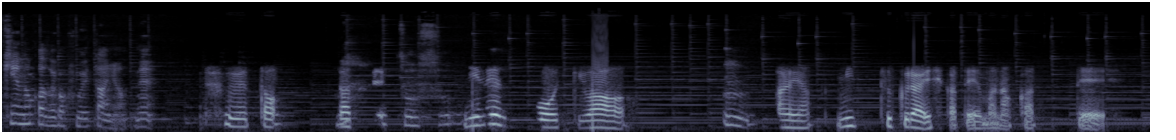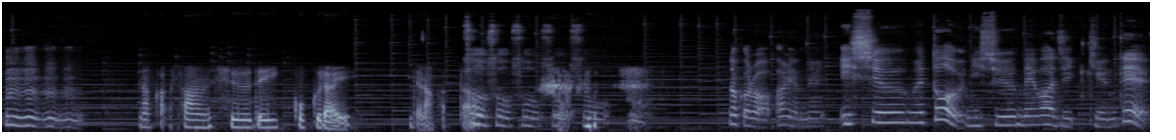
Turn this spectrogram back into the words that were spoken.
験の数が増えたんやんね。増えた。だって、そうそう。2年後期は、うん。あれや、3つくらいしかテーマなかって、うんうんうんうん。なんか3週で1個くらいじゃなかった？そうそうそうそうそう。だからあれよね1週目と2週目は実験で、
